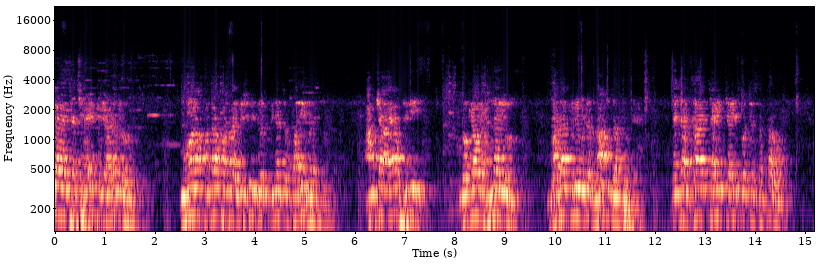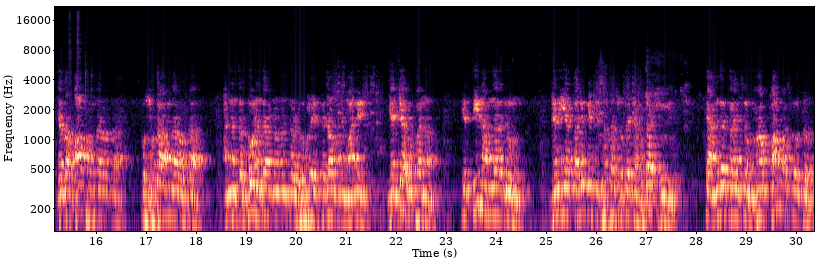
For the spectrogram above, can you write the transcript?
दुष्काळाच्या छायेखाली अडकलो. मोहळा पंधरा पंधरा वीस वीस दिवस पिण्याचं पाणी मिळत नव्हतं आमच्या आया बहिणी डोक्यावर हल्ला घेऊन दहा दहा किलोमीटर लांब जात होत्या. त्यांच्या घरात चाळीस चाळीस वर्ष सत्ता होती. ज्याचा बाप आमदार होता तो स्वतः आमदार होता आणि नंतर दोन हजार नऊ नंतर ढोबळे कदम आणि माने यांच्या रूपानं हे तीन आमदार देऊन ज्यांनी या तालुक्याची सत्ता स्वतःच्या हातात ठेवली. त्या आंदरकरांचं महापाप असं होतं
